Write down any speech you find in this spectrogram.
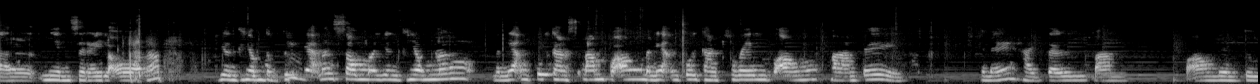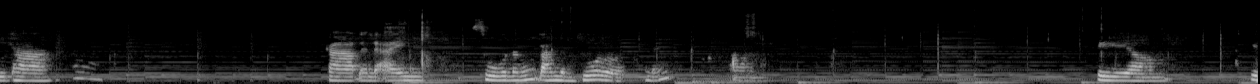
ដែលមានសេរីល្អណា យើងខ្ញុំទាំងពីរអ្នកហ្នឹងសុំឲ្យយើងខ្ញុំហ្នឹងម្នាក់អង្គុយខាងស្ដាំព្រះអង្គម្នាក់អង្គុយខាងឆ្វេងព្រះអង្គបានទេឃើញទេហើយទៅបានព្រះអង្គមានទូលថាការដែលឯងសួរនឹងបានមិនយល់ណាអឺគេគេ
